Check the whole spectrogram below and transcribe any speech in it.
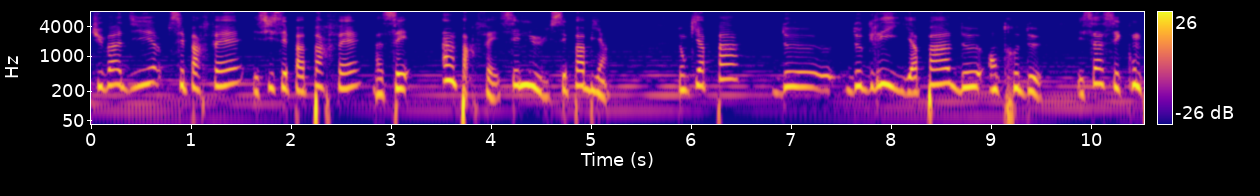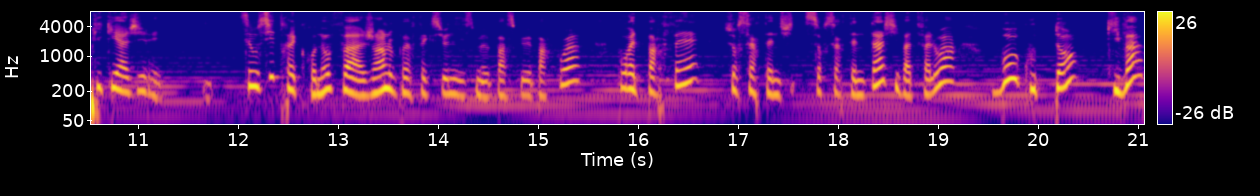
Tu vas dire c'est parfait et si c'est pas parfait, bah c'est imparfait, c'est nul, c'est pas bien. Donc il n'y a pas de, de grille, il n'y a pas de entre deux. Et ça c'est compliqué à gérer. C'est aussi très chronophage, hein, le perfectionnisme, parce que parfois, pour être parfait sur certaines, sur certaines tâches, il va te falloir beaucoup de temps qui va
